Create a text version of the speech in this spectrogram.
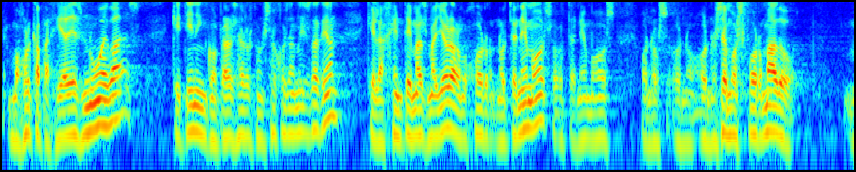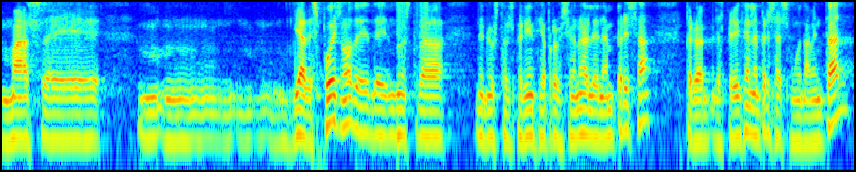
a lo mejor capacidades nuevas que tienen que incorporarse a los consejos de administración, que la gente más mayor a lo mejor no tenemos, o, tenemos, o, nos, o no- o nos hemos formado más eh, mm, ya después ¿no? de, de nuestra, de nuestra experiencia profesional en la empresa, pero la experiencia en la empresa es fundamental,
